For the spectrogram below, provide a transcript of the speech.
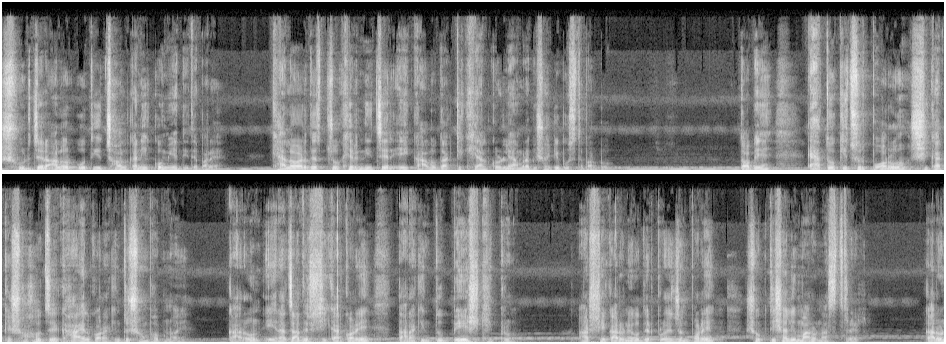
সূর্যের আলোর অতি ঝলকানি কমিয়ে দিতে পারে। খেলোয়াড়দের চোখের নিচের এই কালো দাগটি খেয়াল করলে আমরা বিষয়টি বুঝতে পারব। তবে এত কিছুর পরও শিকারকে সহজে ঘায়েল করা কিন্তু সম্ভব নয়, কারণ এরা যাদের শিকার করে, তারা কিন্তু বেশ ক্ষিপ্র। আর সে কারণে ওদের প্রয়োজন পড়ে শক্তিশালী মারণাস্ত্রের। কারণ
